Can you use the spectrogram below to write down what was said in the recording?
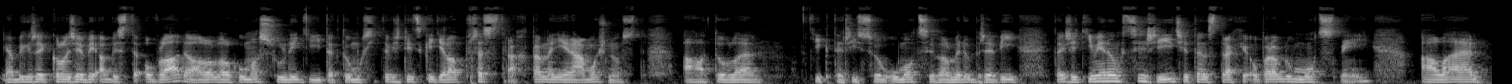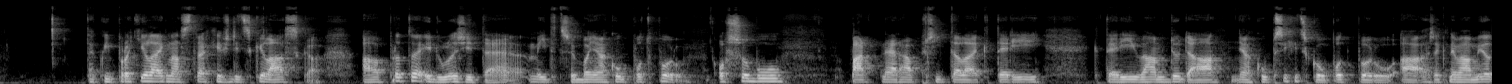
já bych řekl, že vy, abyste ovládal velkou masu lidí, tak to musíte vždycky dělat přes strach. Tam není jiná možnost. A tohle ti, kteří jsou u moci, velmi dobře ví. Takže tím jenom chci říct, že ten strach je opravdu mocný, ale takový protilék na strach je vždycky láska. A proto je i důležité mít třeba nějakou podporu. Osobu, partnera, přítele, který, který vám dodá nějakou psychickou podporu a řekne vám, jo,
